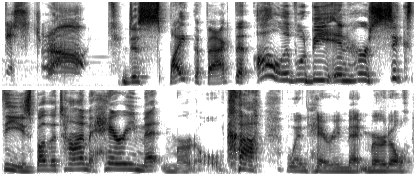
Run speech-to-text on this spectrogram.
distraught despite the fact that Olive would be in her 60s by the time Harry met Myrtle. Ha, when Harry met Myrtle.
